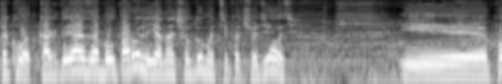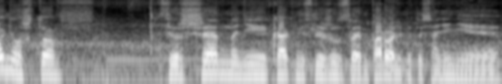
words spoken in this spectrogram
Так вот, когда я забыл пароль, я начал думать, типа, что делать. И понял, что совершенно никак не слежу за своими паролями. То есть они не,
